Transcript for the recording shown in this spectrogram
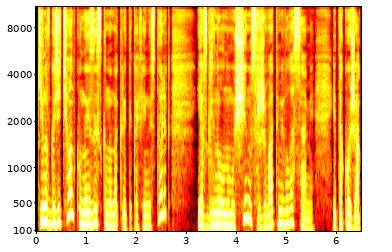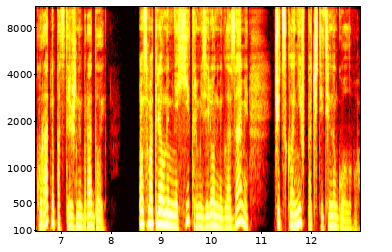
Кинув газетенку на изысканно накрытый кофейный столик, я взглянула на мужчину с рыжеватыми волосами и такой же аккуратно подстриженной бородой. Он смотрел на меня хитрыми зелеными глазами, чуть склонив почтительно голову.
